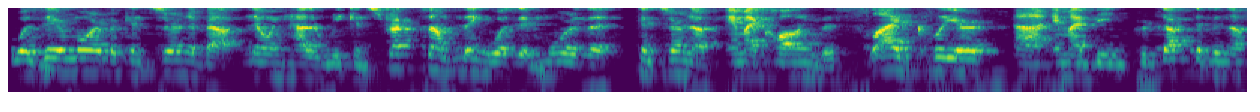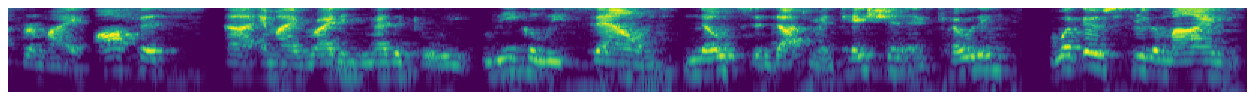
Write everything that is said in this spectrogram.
Was there more of a concern about knowing how to reconstruct something? Was it more the concern of, am I calling this slide clear? Uh, am I being productive enough for my office? Uh, am I writing medically, legally sound notes and documentation and coding? What goes through the mind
